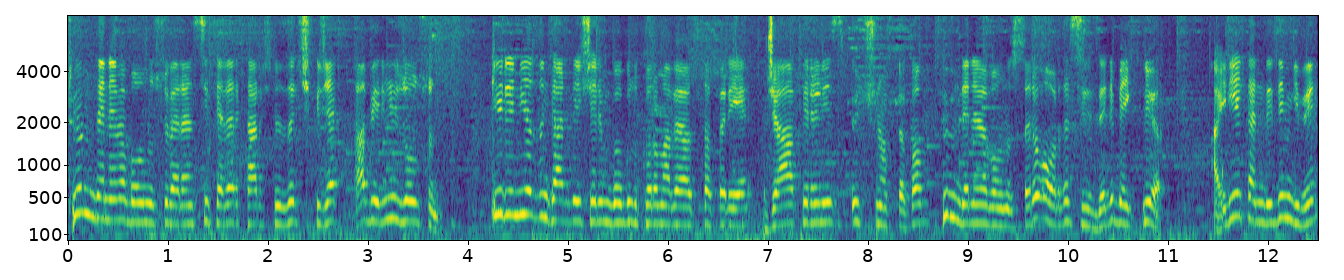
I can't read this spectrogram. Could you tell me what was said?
tüm deneme bonusu veren siteler karşınıza çıkacak haberiniz olsun. Girin yazın kardeşlerim Google Chroma veya Safari'ye caferiniz3.com tüm deneme bonusları orada sizleri bekliyor. Ayrıyeten dediğim gibi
